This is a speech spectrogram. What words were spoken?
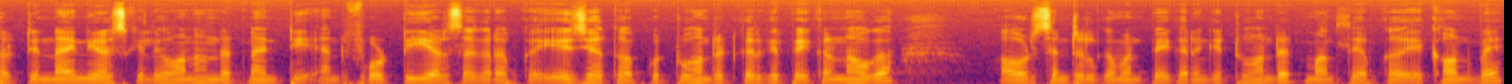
39 इयर्स के लिए 190 एंड 40 इयर्स अगर आपका एज है तो आपको 200 करके पे करना होगा, और सेंट्रल गवर्नमेंट पे करेंगे 200 मंथली आपका अकाउंट में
